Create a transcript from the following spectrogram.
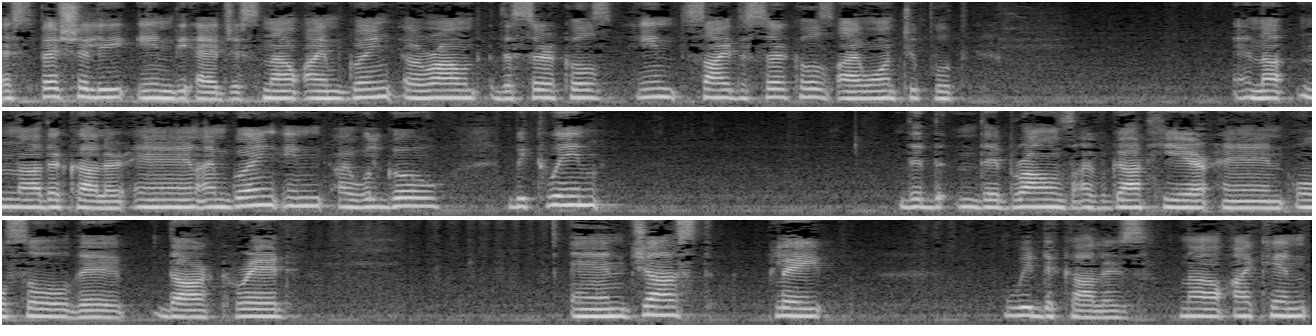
especially in the edges. Now I'm going around the circles. Inside the circles I want to put another color. And I'm going in I will go between the the browns I've got here and also the dark red. And just play with the colors. Now I can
